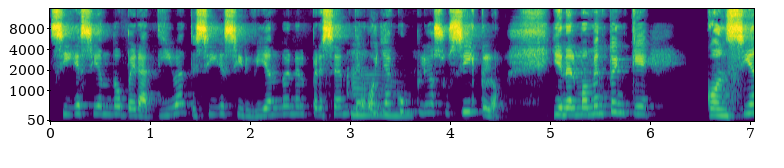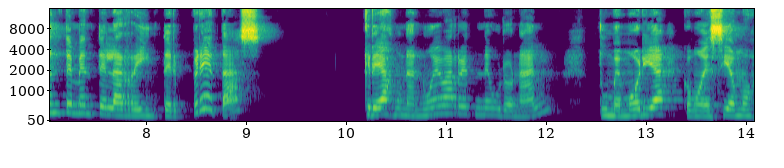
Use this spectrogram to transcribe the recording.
sigue siendo operativa, te sigue sirviendo en el presente o ya mm. cumplió su ciclo. Y en el momento en que conscientemente la reinterpretas, creas una nueva red neuronal tu memoria, como decíamos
